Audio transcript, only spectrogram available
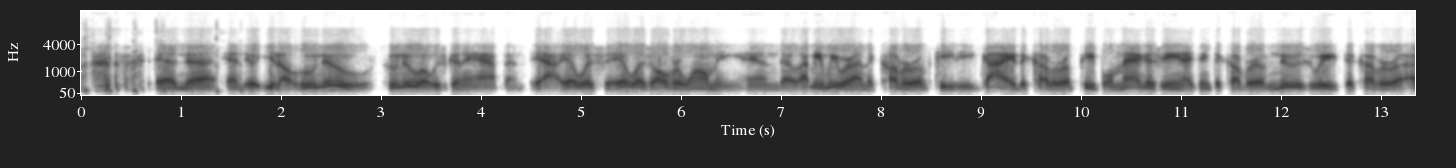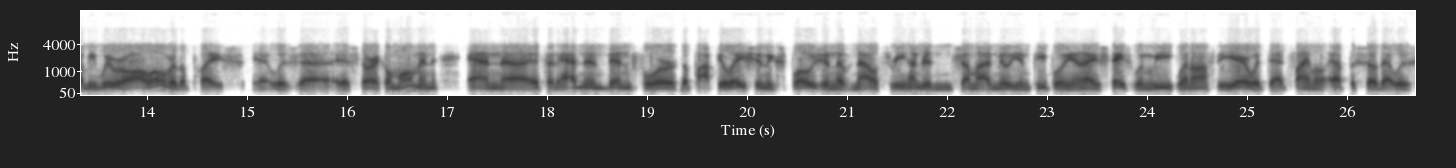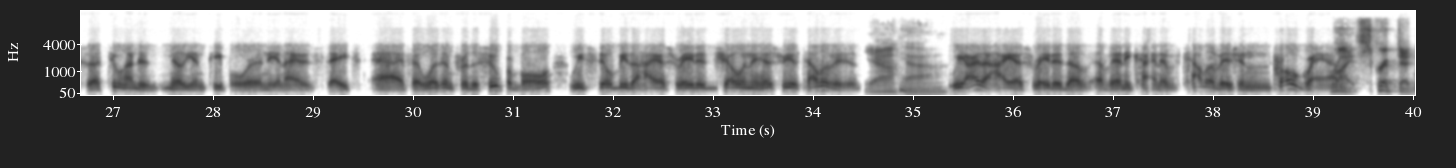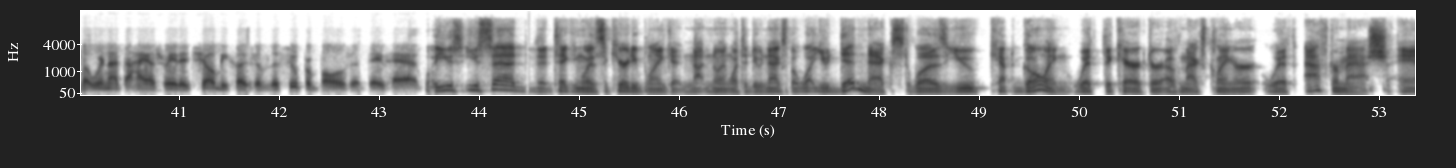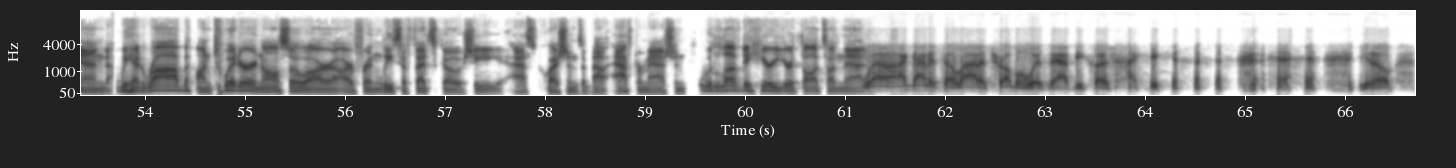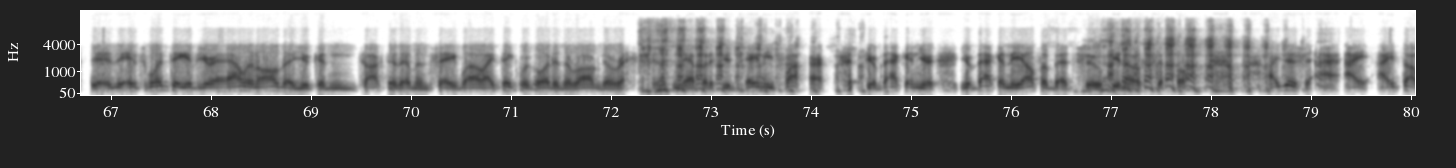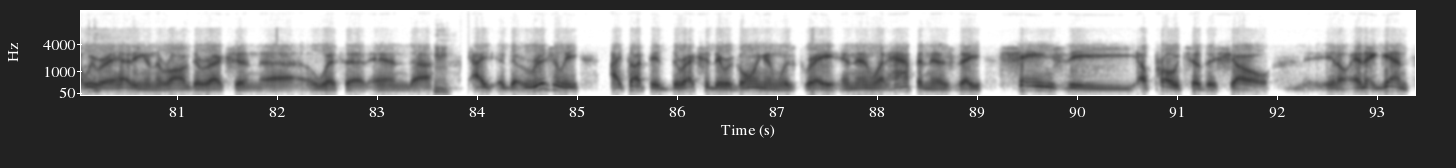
and uh, and you know, who knew? Who knew what was going to happen? Yeah, it was it was overwhelming, and uh, I mean, we were on the cover of TV Guide, the cover of People magazine, I think the cover of Newsweek, the cover. Of, I mean, we were all over the place. It was a historical moment, and uh, if it hadn't been for the population explosion of now 300 and some odd million people in the United States, when we went off the air with that final episode, that was uh, 200 million people were in the United States. Uh, if it wasn't for the Super Bowl, we'd still be the highest rated show in the history of television. Yeah. Yeah. We are the highest rated of, of any kind of television program. Right. Scripted. But we're not the highest rated show because of the Super Bowls that they've had. Well, you you said that taking away the security blanket and not knowing what to do next, but what you did next was you kept going with the character of Max Klinger with Aftermash. And we had Rob on Twitter and also our, our friend Lisa Fetzko. She asked questions about Aftermash and would love to hear your thoughts on that. Well, I got into a lot of trouble with that because I, you know, it's one thing if you're Alan Alda, you can talk to them and say, "Well, I think we're going in the wrong direction." but if you're Jamie Farr, you're back in your you're back in the alphabet soup, you know. So I just I, I, I thought we were heading in the wrong direction uh, with it, and uh, hmm. I originally I thought the direction they were going in was great, and then what happened is they changed the approach of the show. You know, and again,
